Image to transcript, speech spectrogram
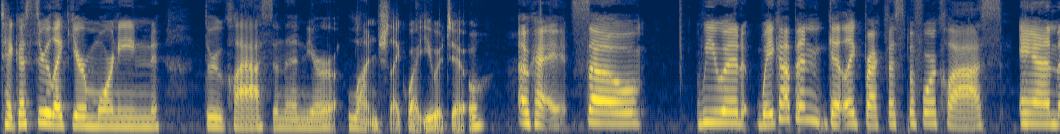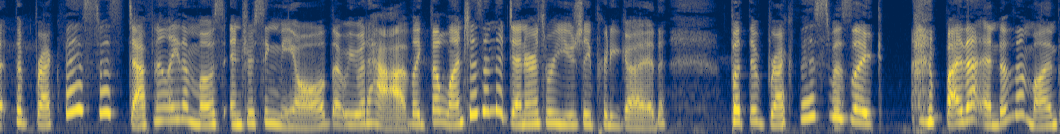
take us through like your morning through class and then your lunch, like what you would do. Okay, so we would wake up and get like breakfast before class, and the breakfast was definitely the most interesting meal that we would have. Like the lunches and the dinners were usually pretty good, but the breakfast was like by the end of the month,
